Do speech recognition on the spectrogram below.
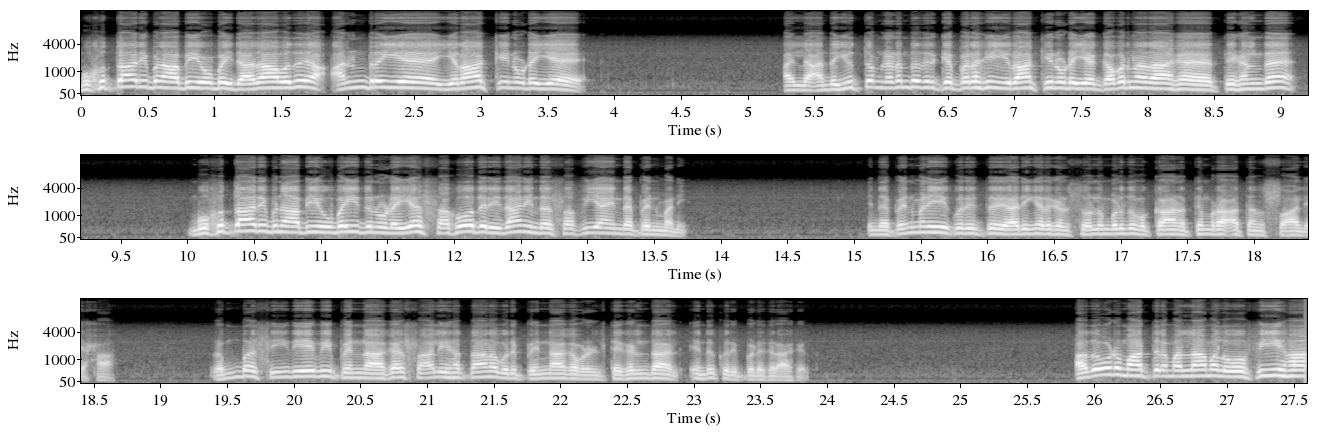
Mukhtar ibn Abi Ubaid அதாவது அன்றைய ஈராக்கினுடைய அல்ல அந்த யுத்தம் நடந்ததற்கு பிறகு ஈராக்கினுடைய கவர்னராக திகழ்ந்த முஹ்தார் இபின் அபி உபைதனுடைய சகோதரி தான் இந்த சஃபியா என்ற பெண்மணி. இந்த பெண்மணியை குறித்து அறிஞர்கள் சொல்லும் பொழுது உக்கான திம்ரா அத்தன் சாலிஹா. ரொம்ப சீதேவி பெண்ணாக சாலிஹத்தான ஒரு பெண்ணாக அவர்கள் திகழ்ந்தாள் என்று குறிப்பிடுகிறார்கள். அதோடு மாத்திரமல்லாமல் ஒஃபீஹா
